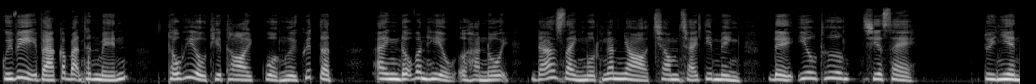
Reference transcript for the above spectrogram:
Quý vị và các bạn thân mến, thấu hiểu thiệt thòi của người khuyết tật, anh Đỗ Văn Hiểu ở Hà Nội đã dành một ngăn nhỏ trong trái tim mình để yêu thương, chia sẻ. Tuy nhiên,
